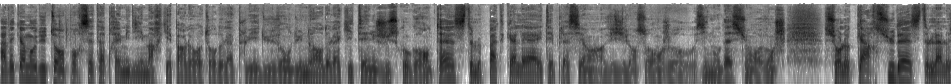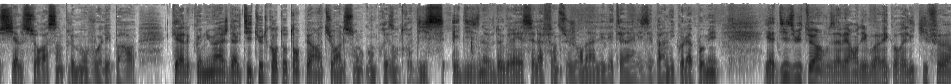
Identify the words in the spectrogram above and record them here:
avec un mot du temps pour cet après-midi marqué par le retour de la pluie et du vent du nord de l'Aquitaine jusqu'au Grand Est. Le Pas-de-Calais a été placé en vigilance orange aux inondations. En revanche, sur le quart sud-est, là, le ciel sera simplement voilé par quelques nuages d'altitude. Quant aux températures, elles sont comprises entre 10 et 19 degrés. C'est la fin de ce journal. Il était réalisé par Nicolas Paumet. Et à 18h, vous avez rendez-vous avec Aurélie Kiefer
